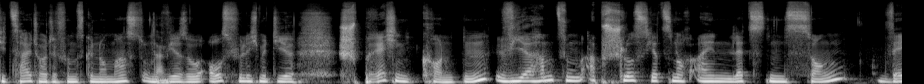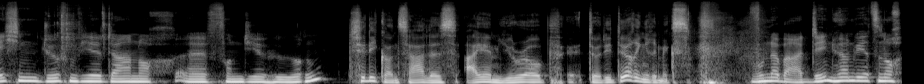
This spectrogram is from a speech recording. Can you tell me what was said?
die Zeit heute für uns genommen hast und Danke. wir so ausführlich mit dir sprechen konnten. Wir haben zum Abschluss jetzt noch einen letzten Song. Welchen dürfen wir da noch äh, von dir hören? Chili Gonzales, I Am Europe, Dirty Döring Remix. Wunderbar, den hören wir jetzt noch.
